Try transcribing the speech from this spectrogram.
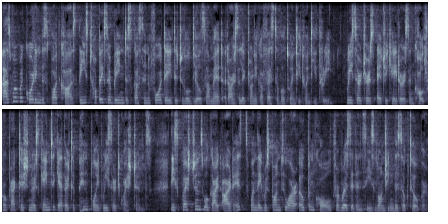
As we're recording this podcast, these topics are being discussed in a four day digital deal summit at Ars Electronica Festival 2023. Researchers, educators, and cultural practitioners came together to pinpoint research questions. These questions will guide artists when they respond to our open call for residencies launching this October.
